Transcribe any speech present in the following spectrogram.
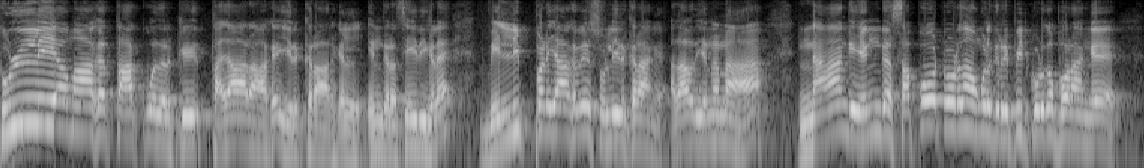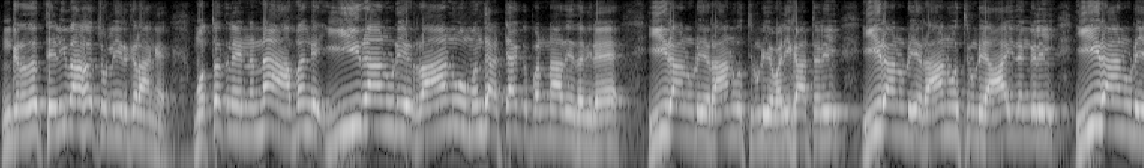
துல்லியமாக தாக்குவதற்கு தயாராக இருக்கிறார்கள் என்கிற செய்திகளை வெளிப்படையாகவே சொல்லியிருக்கிறாங்க. அதாவது என்னன்னா நாங்கள் எங்கள் சப்போர்ட்டோடு தான் அவங்களுக்கு ரிப்பீட் கொடுக்க போகிறாங்க ங்கிறத தெளிவாக சொல்லியிருக்கிறாங்க. மொத்தத்தில் என்னென்னா அவங்க ஈரானுடைய இராணுவம் வந்து அட்டாக் பண்ணாதே தவிர ஈரானுடைய இராணுவத்தினுடைய வழிகாட்டலில் ஈரானுடைய இராணுவத்தினுடைய ஆயுதங்களில் ஈரானுடைய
